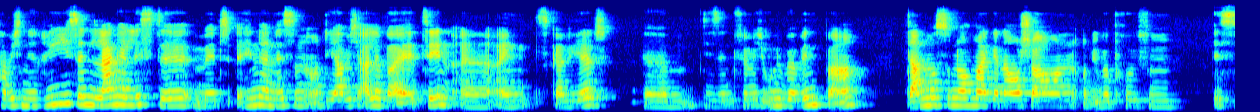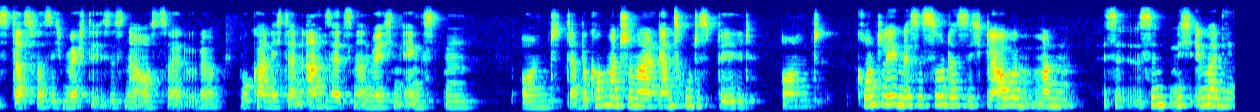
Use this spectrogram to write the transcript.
habe ich eine riesen lange Liste mit Hindernissen und die habe ich alle bei 10 äh, einskaliert. Ähm, die sind für mich unüberwindbar. Dann musst du nochmal genau schauen und überprüfen, ist es das, was ich möchte? Ist es eine Auszeit oder wo kann ich dann ansetzen, an welchen Ängsten? Und da bekommt man schon mal ein ganz gutes Bild. Und grundlegend ist es so, dass ich glaube, man es sind nicht immer die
